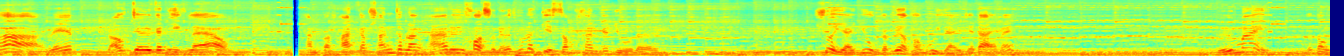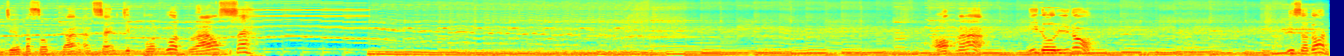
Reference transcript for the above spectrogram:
ฮ่าเรดเราเจอกันอีกแล้ว ท่านประธานกับฉันกำลังหารือข้อเสนอธุรกิจสำคัญกันอยู่เลย ช่วยอย่ายุ่งกับเรื่องของผู้ใหญ่จะได้ไหม หรือไม่ก็ต้องเจอประสบการณ์อันแสนเจ็บปวดรวดร้าวซะออกมา นี่โดริโนลิซาดอน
